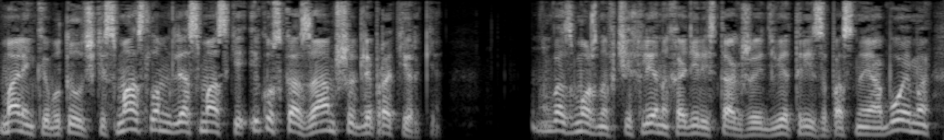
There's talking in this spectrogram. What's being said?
маленькой бутылочки с маслом для смазки и куска замши для протирки. Возможно, в чехле находились также две-три запасные обоймы —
